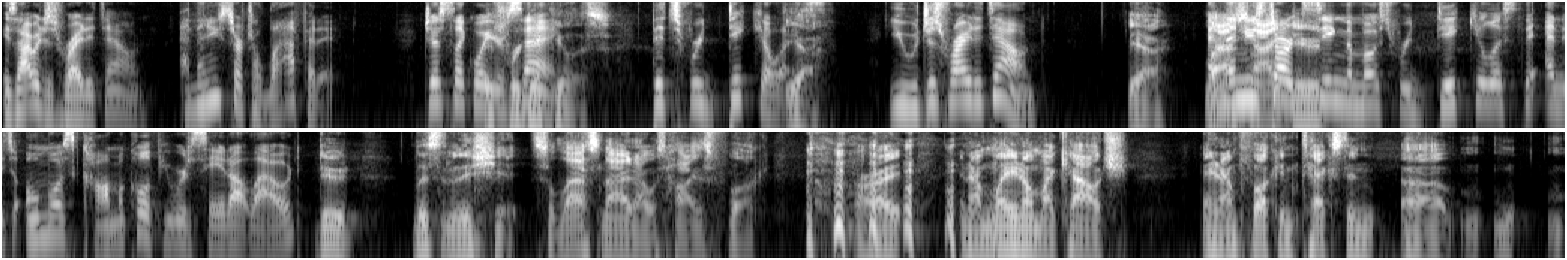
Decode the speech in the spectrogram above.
is I would just write it down, and then you start to laugh at it, just like what It's you're saying. It's ridiculous. It's ridiculous. Yeah. You would just write it down. Yeah. And Last then you night, start dude- seeing the most ridiculous thing, and it's almost comical if you were to say it out loud. dude, listen to this shit. So last night I was high as fuck. All right, and I'm laying on my couch, and I'm fucking texting uh, m- m-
